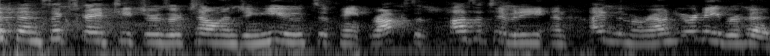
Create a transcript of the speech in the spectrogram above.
Fifth and sixth grade teachers are challenging you to paint rocks of positivity and hide them around your neighborhood.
